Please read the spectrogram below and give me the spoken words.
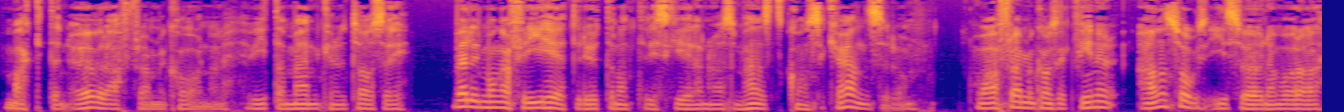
makten över afroamerikaner. Vita män kunde ta sig väldigt många friheter utan att riskera några som helst konsekvenser. Då. Och afroamerikanska kvinnor ansågs i södern vara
